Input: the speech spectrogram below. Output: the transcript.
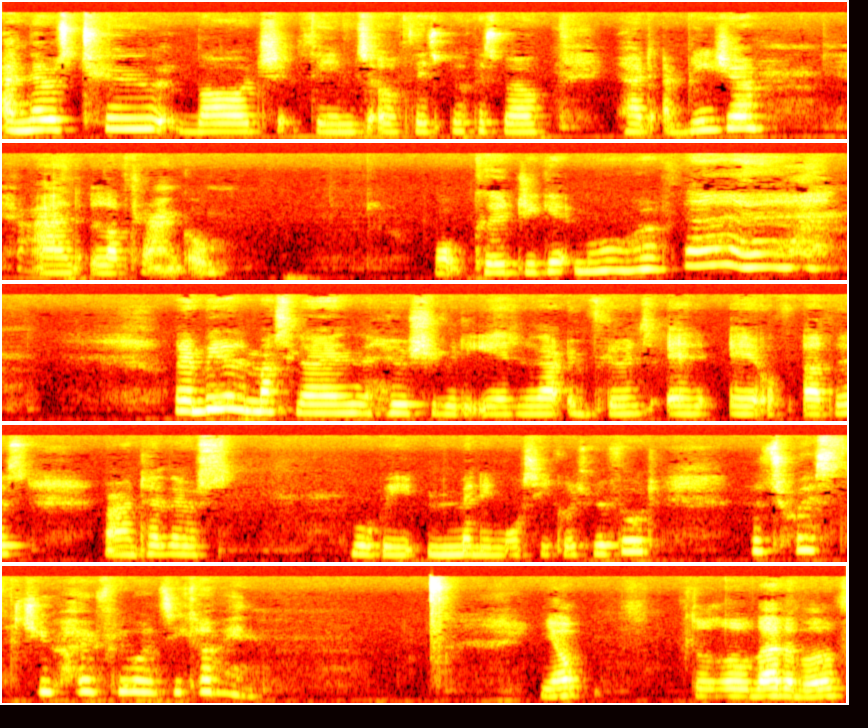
and there was two large themes of this book as well. You had amnesia and love triangle. What could you get more of that? When Amelia must learn who she really is without influence of others around her, there will be many more secrets revealed. The twist that you hopefully won't see coming. Yep, does all that above.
